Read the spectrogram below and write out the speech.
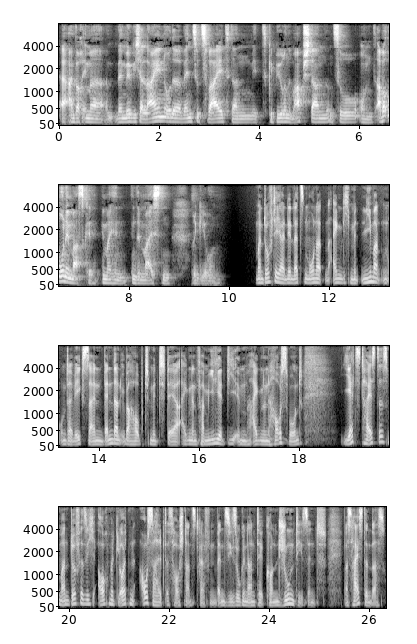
Äh, einfach immer, wenn möglich allein oder wenn zu zweit, dann mit gebührendem Abstand und so und, aber ohne Maske, immerhin in den meisten Regionen. Man durfte ja in den letzten Monaten eigentlich mit niemandem unterwegs sein, wenn dann überhaupt mit der eigenen Familie, die im eigenen Haus wohnt. Jetzt heißt es, man dürfe sich auch mit Leuten außerhalb des Hausstands treffen, wenn sie sogenannte Conjunti sind. Was heißt denn das?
